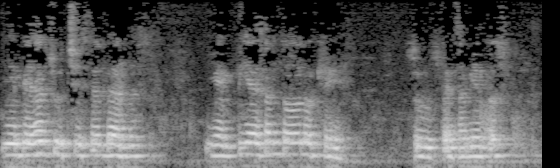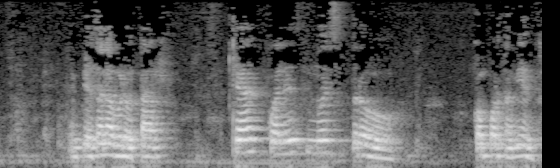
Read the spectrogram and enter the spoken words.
y empiezan sus chistes verdes y empiezan todo lo que sus pensamientos empiezan a brotar, ¿cuál es nuestro comportamiento?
